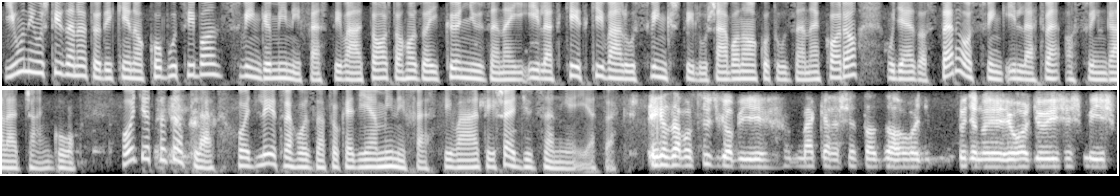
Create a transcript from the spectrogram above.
Június 15-én a Kobuciban Swing Mini Fesztivál tart a hazai könnyűzenei élet két kiváló swing stílusában alkotó zenekara, ugye ez a Stereo Swing, illetve a Swingala Django. Hogy jött az ötlet, hogy létrehozzatok egy ilyen mini fesztivált, és együtt zenéljetek? Igazából Szücs Gabi megkeresett azzal, hogy ugyanolyan jól ő is, és mi is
